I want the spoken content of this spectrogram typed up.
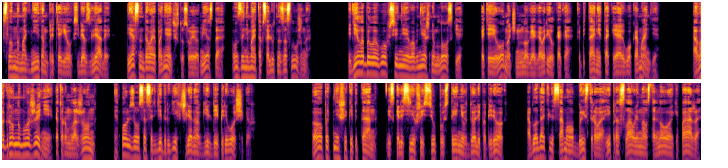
словно магнитом притягивал к себе взгляды, ясно давая понять, что свое место он занимает абсолютно заслуженно. И дело было вовсе не во внешнем лоске, хотя и он очень многое говорил как о капитане, так и о его команде, а в огромном уважении, которым Ложон пользовался среди других членов гильдии перевозчиков. Опытнейший капитан, исколесивший всю пустыню вдоль и поперек, обладатель самого быстрого и прославленного стального экипажа,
